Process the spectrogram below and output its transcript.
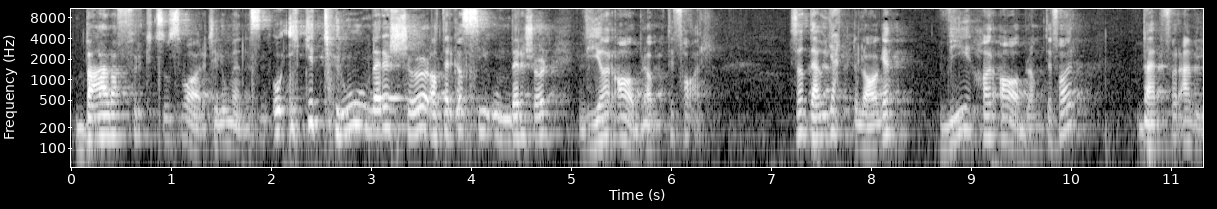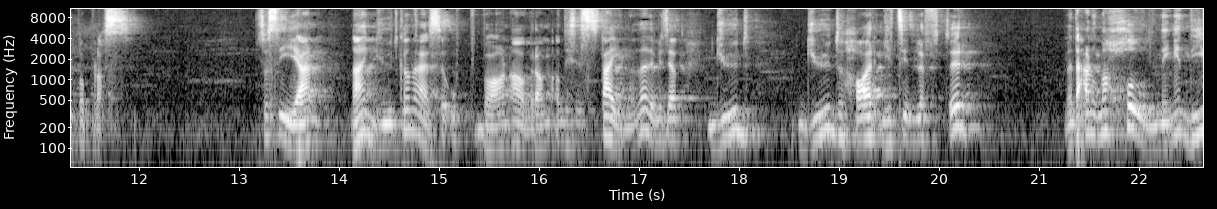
Bær da frukt som svarer til omvendelsen. Og ikke tro om dere sjøl at dere kan si om dere sjøl 'Vi har Abraham til far'. Det er jo hjertelaget. Vi har Abraham til far. Derfor er vi på plass. Så sier han nei, Gud kan reise opp barn Abraham av disse steinene. Det vil si at Gud, Gud har gitt sine løfter. Men det er noe med holdningen de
